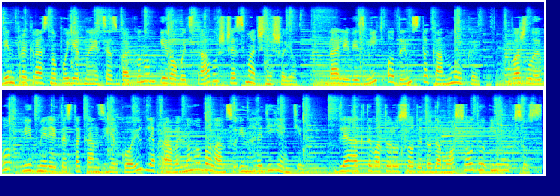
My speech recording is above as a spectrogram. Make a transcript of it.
Він прекрасно поєднується з беконом і робить страву ще смачнішою. Далі візьміть один стакан муки. Важливо, відміряйте стакан з гіркою для правильного балансу інгредієнтів. Для активатору соди додамо соду і уксус.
